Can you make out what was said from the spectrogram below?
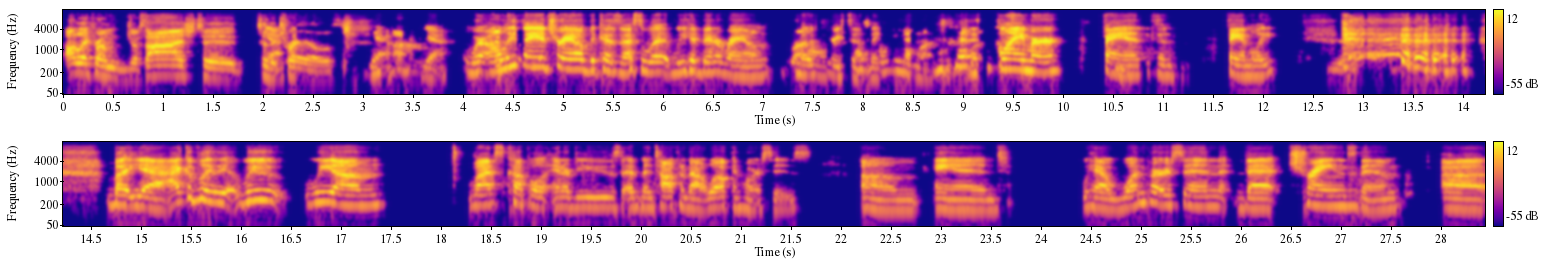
all the way from dressage to to Yeah. the trails. Yeah. Um, Yeah. We're only saying trail because that's what we have been around Right. most recently. what. Disclaimer, fans and family. yeah. but yeah, I completely we we um last couple interviews have been talking about walking horses. Um and we have one person that trains them uh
